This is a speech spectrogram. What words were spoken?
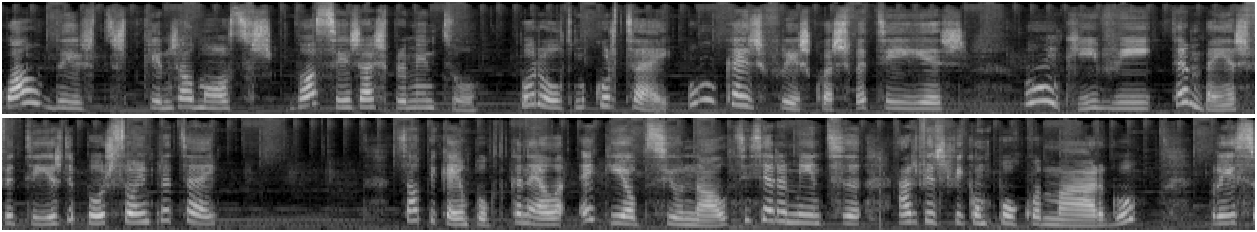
qual destes pequenos almoços você já experimentou. Por último, cortei um queijo fresco às fatias, um kiwi, também as fatias, depois só empratei. Salpiquei um pouco de canela, aqui é opcional, sinceramente às vezes fica um pouco amargo, por isso,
